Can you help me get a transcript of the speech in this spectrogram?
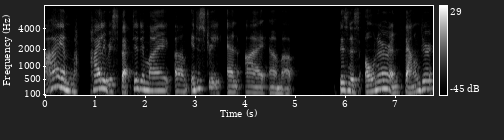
I am highly respected in my um, industry and I am a business owner and founder,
